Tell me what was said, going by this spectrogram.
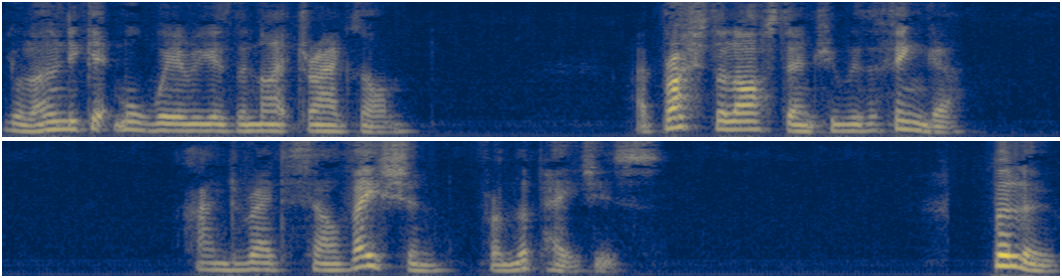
You'll only get more weary as the night drags on. I brushed the last entry with a finger and read salvation from the pages. Baloo.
